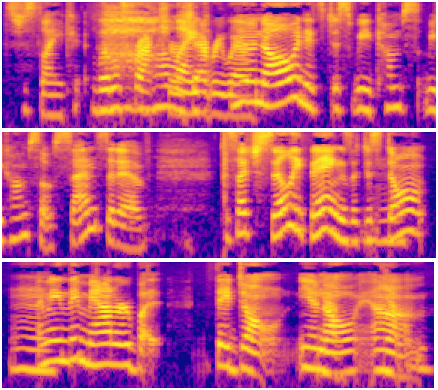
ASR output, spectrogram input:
it's just like Little fractures everywhere. You know, and it's just we become become so sensitive to such silly things that Mm. just don't. I mean, they matter, but they don't. You know. Yeah. Um,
